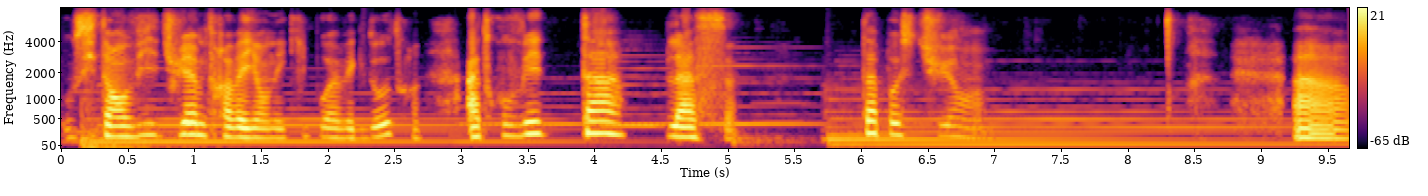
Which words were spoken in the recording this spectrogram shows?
ou si tu as envie, tu aimes travailler en équipe ou avec d'autres, à trouver ta place ta posture. Euh,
